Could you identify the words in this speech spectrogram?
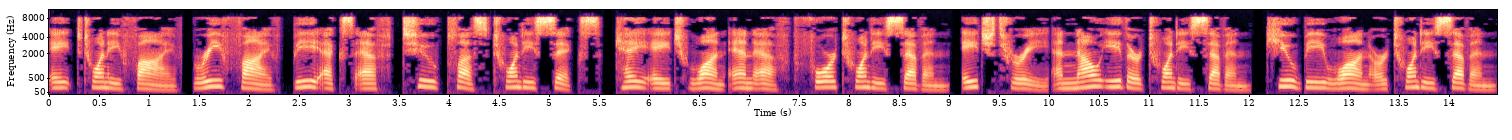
825, RE 5 BXF 2 plus 26, KH1 NF 427, H3 and now either 27, QB1 or 27,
